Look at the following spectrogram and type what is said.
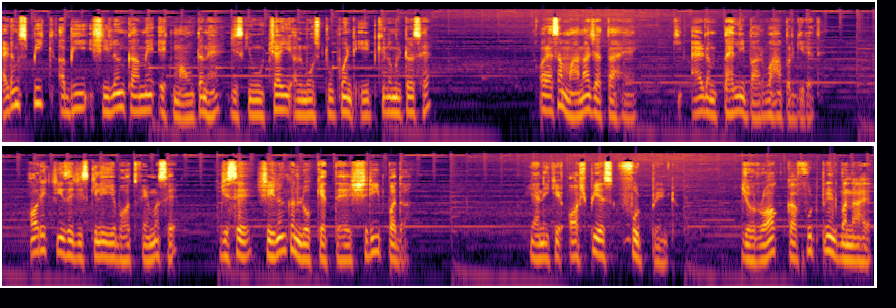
एडम्स पीक अभी श्रीलंका में एक माउंटेन है, जिसकी ऊंचाई ऑलमोस्ट 2.8 किलोमीटर्स है। और ऐसा माना जाता है कि एडम पहली बार वहाँ पर गिरे थे। और एक चीज़ है जिसके लिए ये बहुत फ़ेमस है, जिसे श्रीलंकन लोग कहते हैं श्रीपद, यानी कि ऑस्पियस फुटप्रिंट जो रॉक का फुटप्रिंट बना है,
